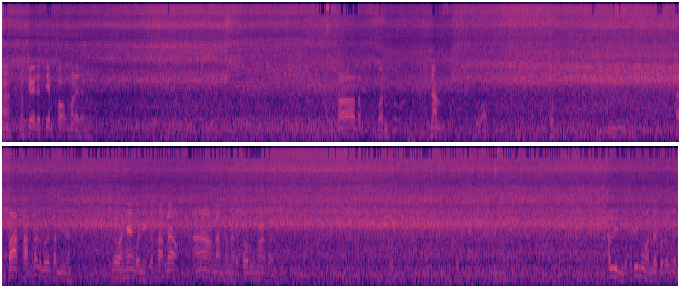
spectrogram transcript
อะน้องเจ้ยเดี๋ยวเตรียมของมาเลยท่าน ก็ต้องบนน้ำตัวโอ้อืมตัดปลาคักแล้วก็เลยทำนี่นะเรียกว่าแห้งกว่านี้ก็คักแล้ว อ้าวน้ำข้างในก็ต้นลงมาบัดพันลินกับพันที่ม่วนเลยปะลุงเลย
